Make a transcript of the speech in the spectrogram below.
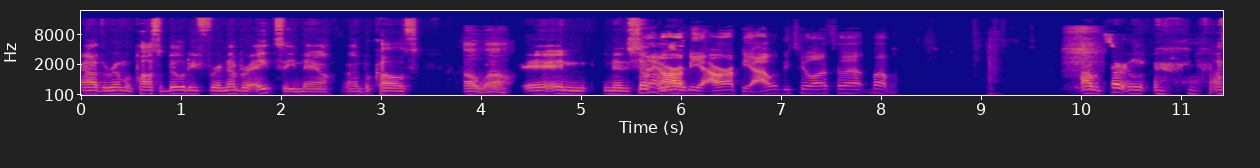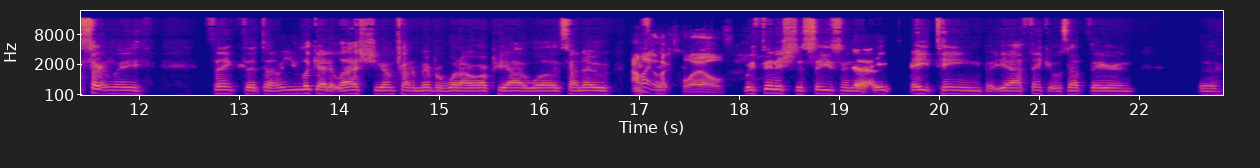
out of the realm of possibility for a number eight seed now uh, because. Oh wow! And you know, some you RPI, RPI would be too low for that, Bubba. I would certainly, I certainly think that uh, when you look at it last year, I'm trying to remember what our RPI was. I know I think it was like 12. We finished the season yeah. at 18, but yeah, I think it was up there. And the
